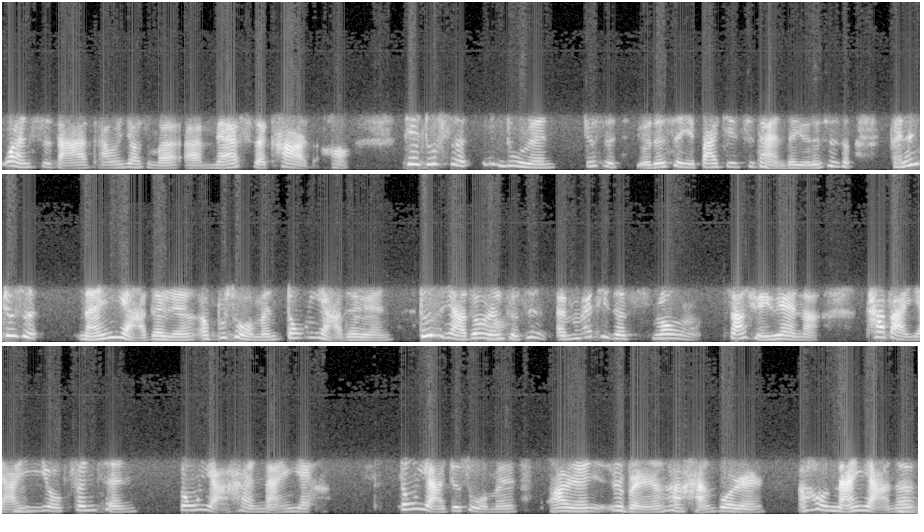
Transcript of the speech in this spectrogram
万事达，台湾叫什么啊？Mastercard 哈，这些都是印度人，就是有的是巴基斯坦的，有的是什么，反正就是南亚的人，而不是我们东亚的人，都是亚洲人。可是 MIT 的 Sloan 商学院呢、啊，他把牙医又分成东亚和南亚，东亚就是我们华人、日本人和韩国人。然后南亚呢，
